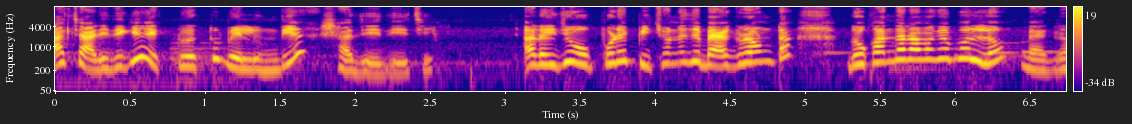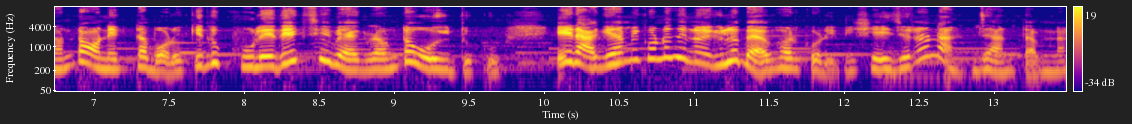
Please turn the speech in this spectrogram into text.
আর চারিদিকে একটু একটু বেলুন দিয়ে সাজিয়ে দিয়েছি। আর এই যে ওপরে পিছনে যে ব্যাকগ্রাউন্ডটা, দোকানদার আমাকে বলল, ব্যাকগ্রাউন্ডটা অনেকটা বড়, কিন্তু খুলে দেখছি ব্যাকগ্রাউন্ডটা ওইটুকু। এর আগে আমি কোনো কোনোদিনও এগুলো ব্যবহার করিনি, সেই জন্য না জানতাম না।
